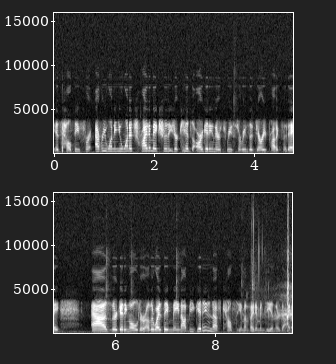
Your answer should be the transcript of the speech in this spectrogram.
is healthy for everyone and you want to try to make sure that your kids are getting their three servings of dairy products a day as they're getting older. Otherwise, they may not be getting enough calcium and vitamin D in their diet.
